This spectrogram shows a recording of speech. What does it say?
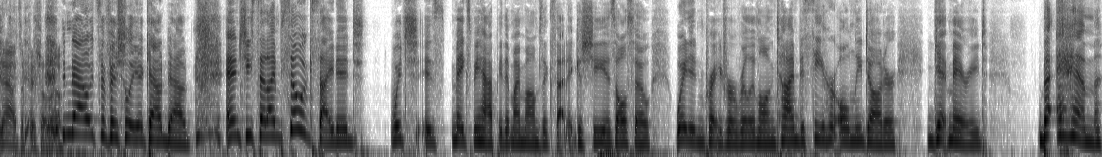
Now it's official, though. now it's officially a countdown. And she said, I'm so excited, which is makes me happy that my mom's excited because she has also waited and prayed for a really long time to see her only daughter get married. But ahem,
